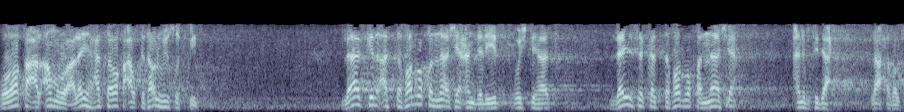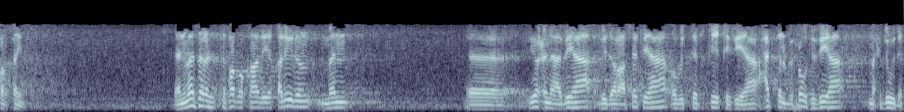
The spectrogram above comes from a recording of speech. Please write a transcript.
ووقع الأمر عليه حتى وقع القتال في صفين. لكن التفرق الناشئ عن دليل واجتهاد ليس كالتفرق الناشئ عن ابتداع. لاحظ الفرقين. لأن مسألة التفرق هذه قليل من آه، يعنى بها بدراستها وبالتدقيق فيها حتى البحوث فيها محدودة.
